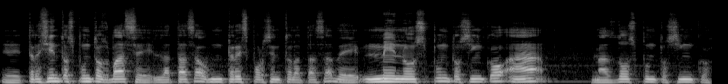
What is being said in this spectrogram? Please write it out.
300 eh, puntos base la tasa, un 3% la tasa, de menos 0.5 a más 2.5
